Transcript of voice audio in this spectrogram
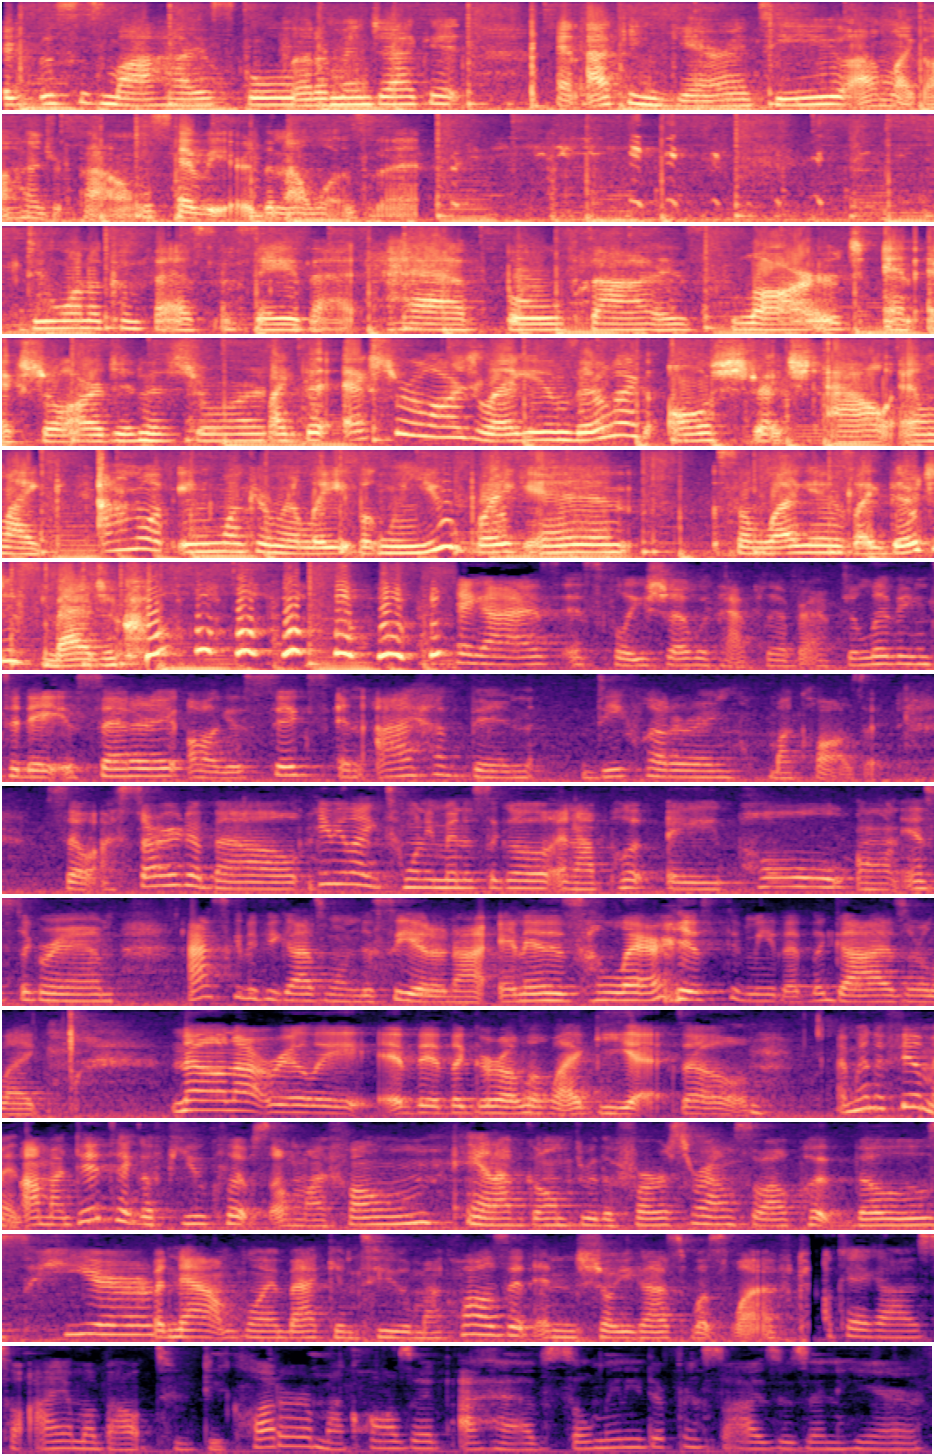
Like, this is my high school Letterman jacket, and I can guarantee you I'm like 100 pounds heavier than I was then. do want to confess and say that I have both size large and extra large in this drawer. Like the extra large leggings, they're like all stretched out and like, I don't know if anyone can relate, but when you break in some leggings, like they're just magical. hey guys it's felicia with happily ever after living. Today is saturday august 6th and i have been decluttering my closet. So i started about maybe like 20 minutes ago and i put a poll on instagram asking if you guys wanted to see it or not and it is hilarious to me that the guys are like no not really and then the girls are like yeah so I'm gonna film it. Um, I did take a few clips on my phone and I've gone through the first round, so I'll put those here. But now I'm going back into my closet and show you guys what's left. Okay guys, so I am about to declutter my closet. I have so many different sizes in here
